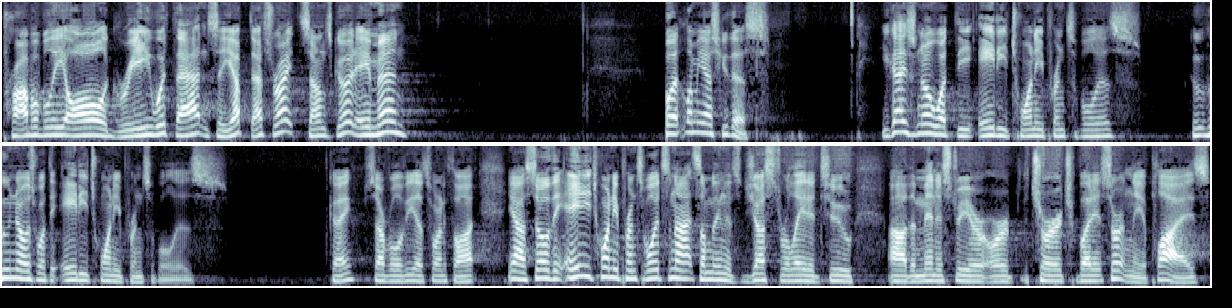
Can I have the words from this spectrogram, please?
probably all agree with that and say, yep, that's right, sounds good, amen. But let me ask you this. You guys know what the 80 20 principle is? Who, who knows what the 80 20 principle is? Okay, several of you, that's what I thought. Yeah, so the 80 20 principle, it's not something that's just related to uh, the ministry or, or, the church, but it certainly applies.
